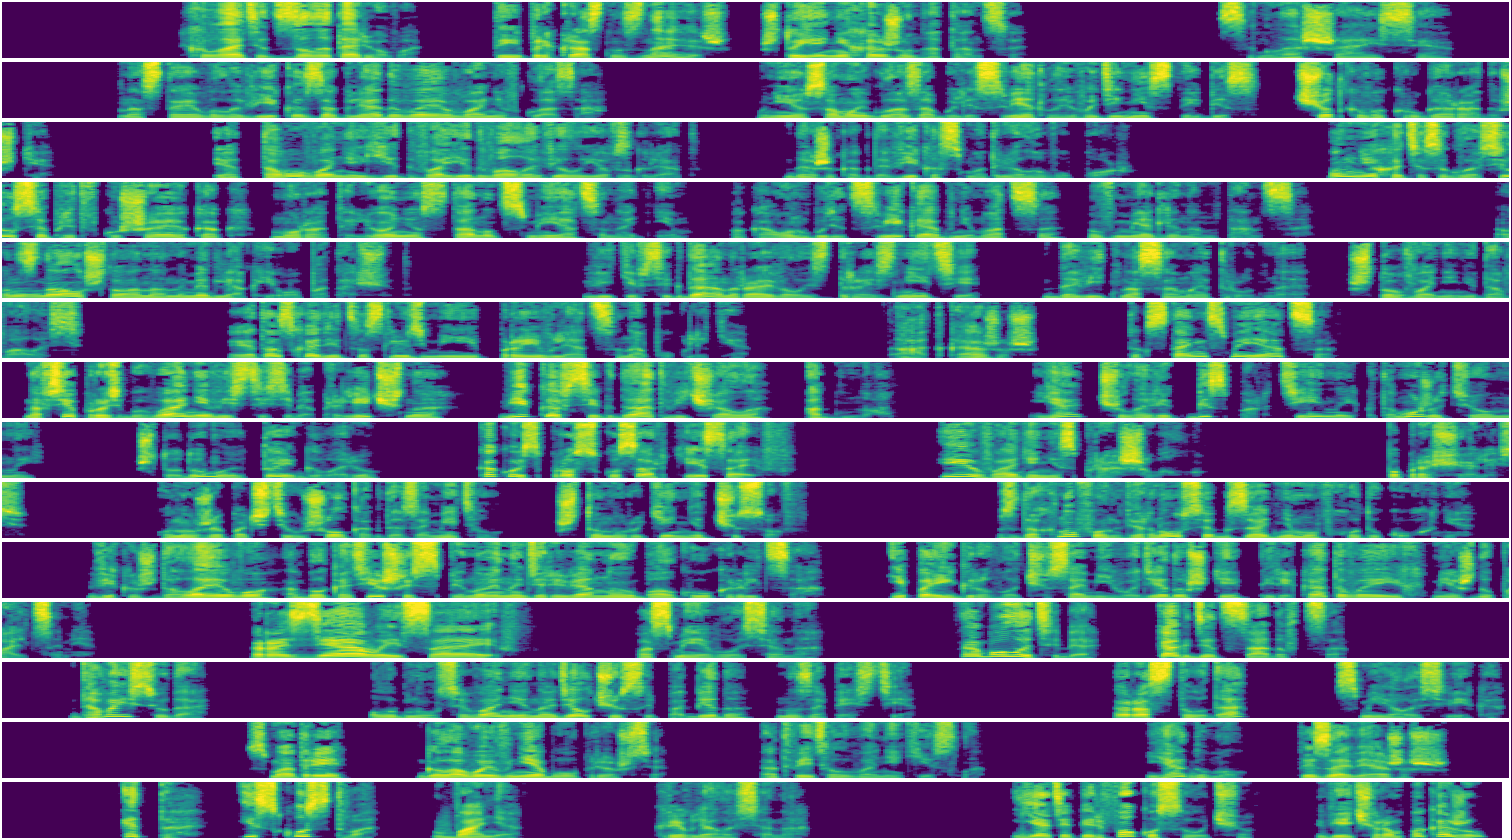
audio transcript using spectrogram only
Хватит, Золотарева. Ты прекрасно знаешь, что я не хожу на танцы. Соглашайся, — настаивала Вика, заглядывая Ване в глаза. У нее самой глаза были светлые, водянистые, без четкого круга радужки. И оттого Ваня едва-едва ловил ее взгляд, даже когда Вика смотрела в упор. Он нехотя согласился, предвкушая, как Мурат и Леня станут смеяться над ним, пока он будет с Викой обниматься в медленном танце. Он знал, что она на медляк его потащит. Вике всегда нравилось дразнить и давить на самое трудное, что Ване не давалось. Это сходиться с людьми и проявляться на публике. А откажешь, так станет смеяться. На все просьбы Вани вести себя прилично Вика всегда отвечала одно. «Я человек беспартийный, к тому же темный. Что думаю, то и говорю. Какой спрос с кусарки, Исаев? И Ваня не спрашивал. Попрощались. Он уже почти ушел, когда заметил, что на руке нет часов. Вздохнув, он вернулся к заднему входу кухни. Вика ждала его, облокотившись спиной на деревянную балку у крыльца, и поигрывала часами его дедушки, перекатывая их между пальцами. «Разява, Исаев!» — посмеивалась она. «Обула тебя, как детсадовца». «Давай сюда», — улыбнулся Ваня и надел часы победа на запястье. «Расту, да?» — смеялась Вика. «Смотри, головой в небо упрешься», — ответил Ваня кисло. «Я думал, ты завяжешь». «Это искусство, Ваня», — кривлялась она. «Я теперь фокусы учу. Вечером покажу».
